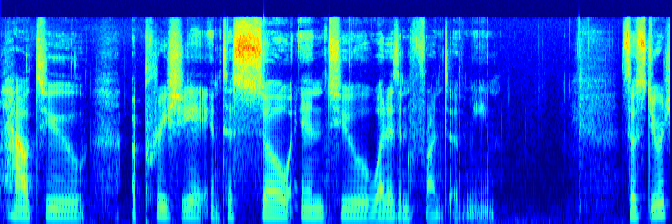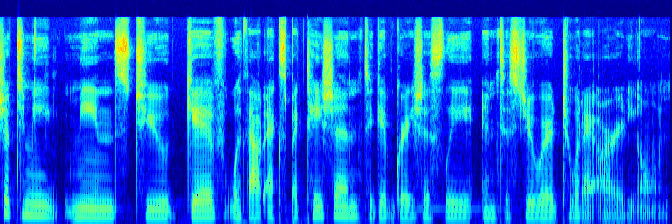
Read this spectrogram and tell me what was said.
how to appreciate and to sow into what is in front of me. So, stewardship to me means to give without expectation, to give graciously, and to steward to what I already own.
